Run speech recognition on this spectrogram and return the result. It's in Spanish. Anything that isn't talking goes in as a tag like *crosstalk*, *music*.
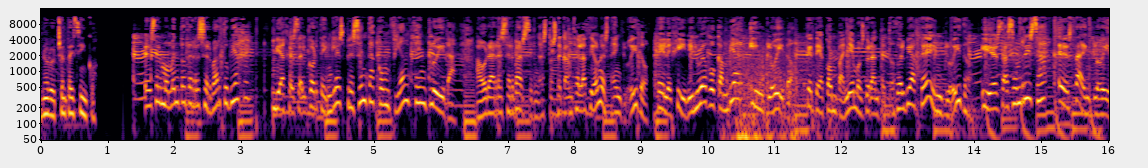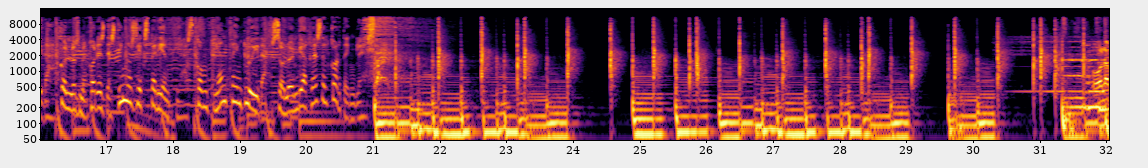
906985. ¿Es el momento de reservar tu viaje? Viajes El Corte Inglés presenta confianza incluida. Ahora reservar sin gastos de cancelación está incluido. Elegir y luego cambiar incluido. Que te acompañemos durante todo el viaje incluido. Y esa sonrisa está incluida. Con los mejores destinos y experiencias. Confianza incluida. Solo en Viajes El Corte Inglés.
